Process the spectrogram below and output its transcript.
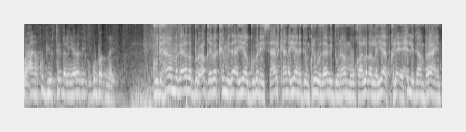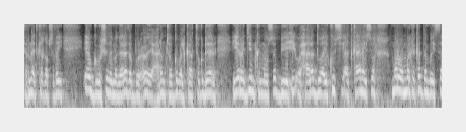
waxaana ku biirtay dhalinyaradii ugu badnayd guud ahaan magaalada burco qeybo kamida ayaa gubanaysa halkan ayaan idinkula wadaagi doonaa muuqaalada layaab kale ee xilligan baraha internet ka qabsaday ee gubashada magaalada burco ee xarunta gobolka togdheer. Iyo rajiimka muuse biixi oo xaaladu ay ku sii adkaanayso marba marka ka dambeysa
